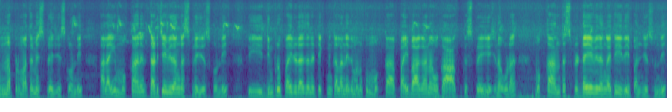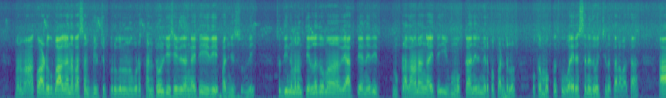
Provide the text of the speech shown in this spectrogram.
ఉన్నప్పుడు మాత్రమే స్ప్రే చేసుకోండి. అలాగే మొక్క అనేది తడిచే విధంగా స్ప్రే చేసుకోండి. ఈ డింప్రోపైరిడాజ్ అనే టెక్నికల్ అనేది మనకు మొక్క పై భాగాన ఒక ఆకుకి స్ప్రే చేసినా కూడా మొక్క అంతా స్ప్రెడ్ అయ్యే విధంగా అయితే ఇది పనిచేస్తుంది. మనం ఆకు అడుగు బాగాన రసం పీల్చు పురుగులను కూడా కంట్రోల్ చేసే విధంగా అయితే ఇది పనిచేస్తుంది. సో దీన్ని మనం తెల్లదోమ వ్యాప్తి అనేది ప్రధానంగా అయితే ఈ మొక్క అనేది మిరప పంటలో ఒక మొక్కకు వైరస్ అనేది వచ్చిన తర్వాత ఆ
